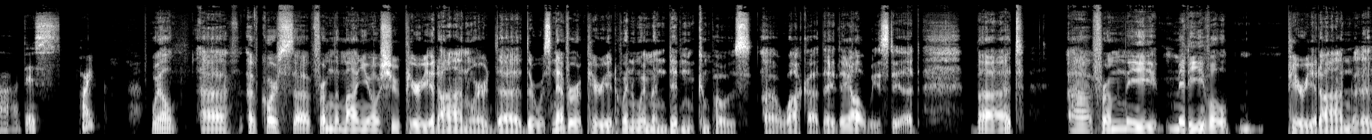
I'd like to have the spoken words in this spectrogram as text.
uh, this part? Well, uh, of course, uh, from the Manyoshu period onward, there was never a period when women didn't compose uh, waka. They they always did, but uh, from the medieval period on, uh,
